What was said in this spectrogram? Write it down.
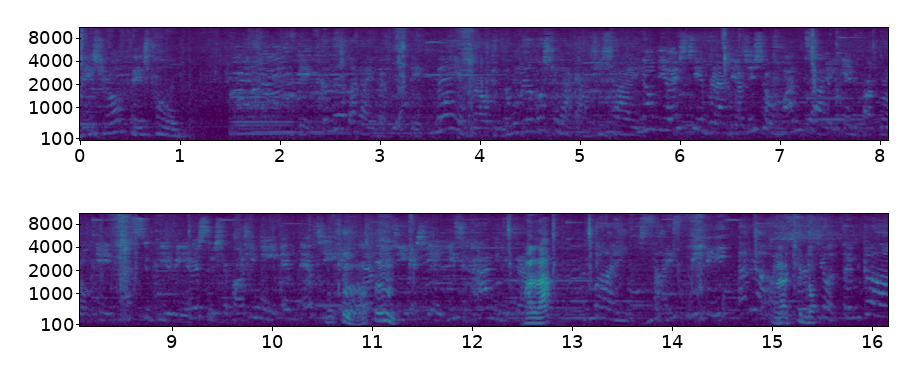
เนเชอรัลเฟสโฟมเด็กก็เลือกอะไรแบบเด็กแม่อย่างเราถึงต้องเลือกโภชนาการที่ใช่นม UHT แบรนด์เดียวที่ชมมั่นใจ N f a g r o A Plus Superior ด้วยสูตรเฉพาะที่มี MFT มะเขืออืม DHA 25มิลลิกรัมามละใหม่ไซส์มินิอร่อยแล้วที่นกหยดเต็มกล่อง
